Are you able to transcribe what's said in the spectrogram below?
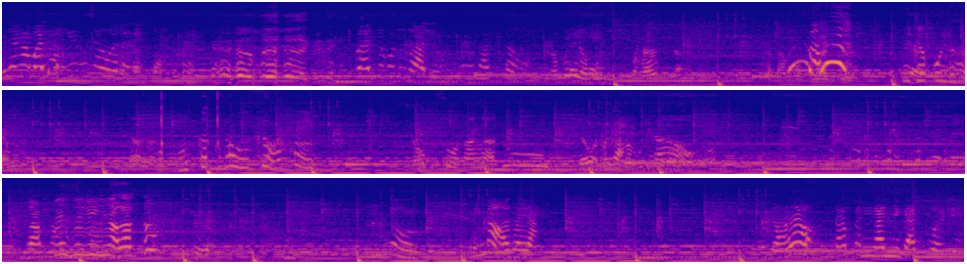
Jangan balik ni mana balik. Baca pun lalu. Satu. Apa yang mau dipaham tak? Tujuh puluh. Muka tu muka. Hei. Kau usul sangat tu Jawab tak kau Ngapa jadi nak kata? Kenal sayang. Dah lah, siapa nganyi kat tua dia?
